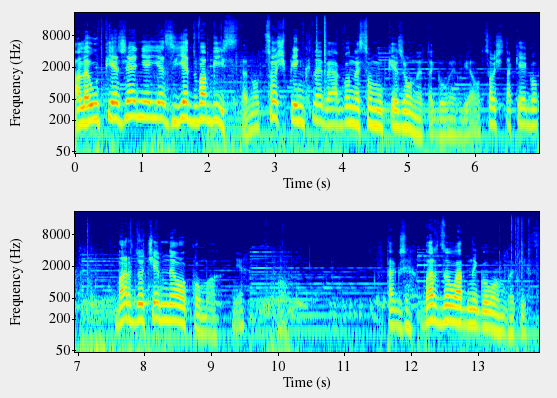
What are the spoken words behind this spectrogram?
Ale upierzenie jest jedwabiste. No coś pięknego, jak one są upierzone, te gołębie. O, coś takiego. Bardzo ciemne oko ma, nie? O. Także bardzo ładny gołąbek jest.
